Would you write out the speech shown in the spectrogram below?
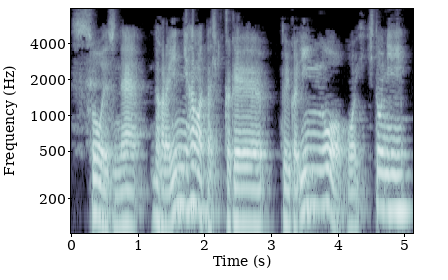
そうですね。だから、陰にハマったきっかけというか、陰を人に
